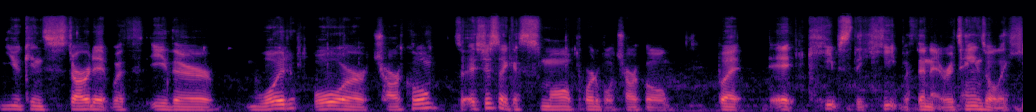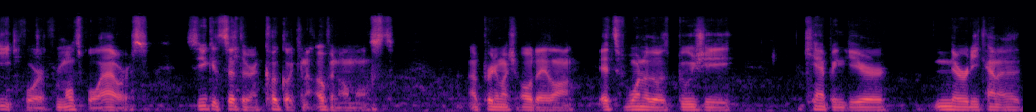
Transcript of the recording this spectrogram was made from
you can start it with either wood or charcoal. So it's just like a small portable charcoal, but it keeps the heat within it. It retains all the heat for for multiple hours. So you can sit there and cook like an oven almost, uh, pretty much all day long. It's one of those bougie camping gear, nerdy kind of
